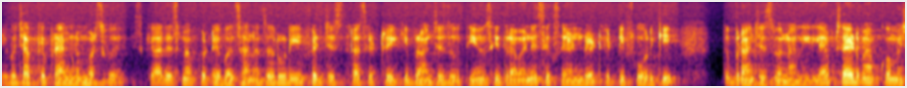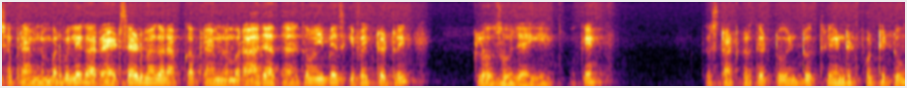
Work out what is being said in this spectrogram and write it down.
ये कुछ आपके प्राइम नंबर्स हुए। इसके बाद इसमें आपको टेबल्स आना ज़रूरी है। फिर जिस तरह से ट्री की ब्रांचेज होती हैं, उसी तरह मैंने सिक्स हंड्रेड एट्टी फोर की तो ब्रांचेस बना ली। लेफ़्ट साइड में आपको हमेशा प्राइम नंबर मिलेगा। राइट साइड में अगर आपका प्राइम नंबर आ जाता है तो वहीं पे इसकी फैक्टर ट्री क्लोज हो जाएगी। ओके तो स्टार्ट करते हैं। Two into three hundred forty two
